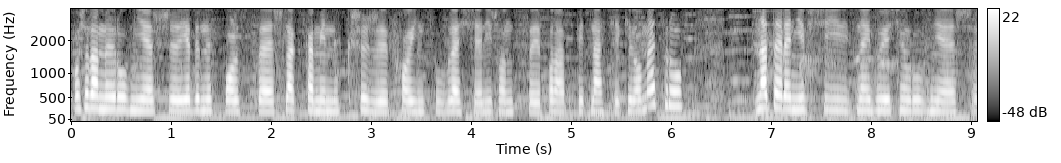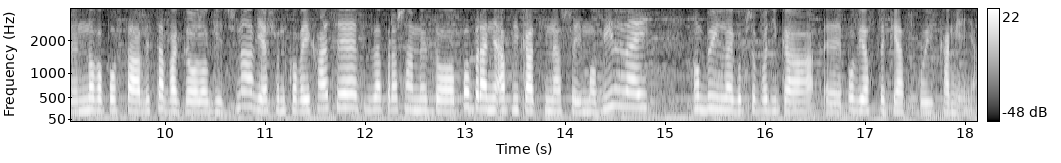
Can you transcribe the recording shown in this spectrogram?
Posiadamy również jedyny w Polsce szlak kamiennych krzyży w Chońcu w lesie, liczący ponad 15 kilometrów. Na terenie wsi znajduje się również nowo powstała wystawa geologiczna w Jasionkowej chacie. Zapraszamy do pobrania aplikacji naszej mobilnej, mobilnego przewodnika y, po wiosce piasku i kamienia.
